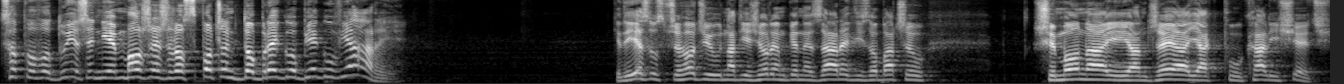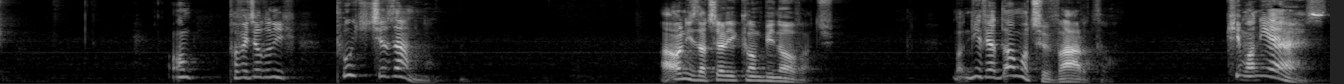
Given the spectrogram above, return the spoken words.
co powoduje, że nie możesz rozpocząć dobrego biegu wiary. Kiedy Jezus przechodził nad jeziorem Genezaret i zobaczył Szymona i Andrzeja, jak płukali sieć, on powiedział do nich: Pójdźcie za mną. A oni zaczęli kombinować. No nie wiadomo, czy warto. Kim on jest?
